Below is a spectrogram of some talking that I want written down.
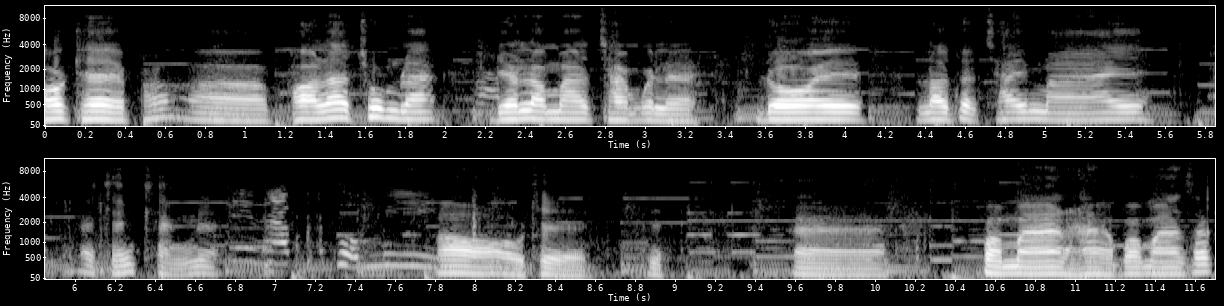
โอเคพอเอ่อพอแล้วชุ่มแล้ว เดี๋ยวเรามาชำกันเลย โดยเราจะใช้ไม้ไอ้แข็งๆเนี่ยนี่ครับผมมีอ๋อโอเคนี่เอ่อประมาณห่างประมาณสัก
